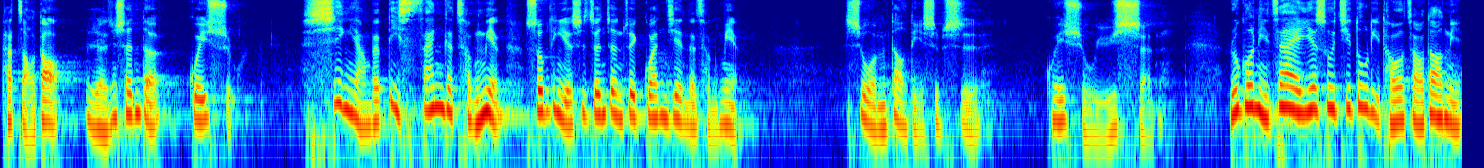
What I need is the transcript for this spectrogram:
他找到人生的归属。信仰的第三个层面，说不定也是真正最关键的层面，是我们到底是不是归属于神？如果你在耶稣基督里头找到你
